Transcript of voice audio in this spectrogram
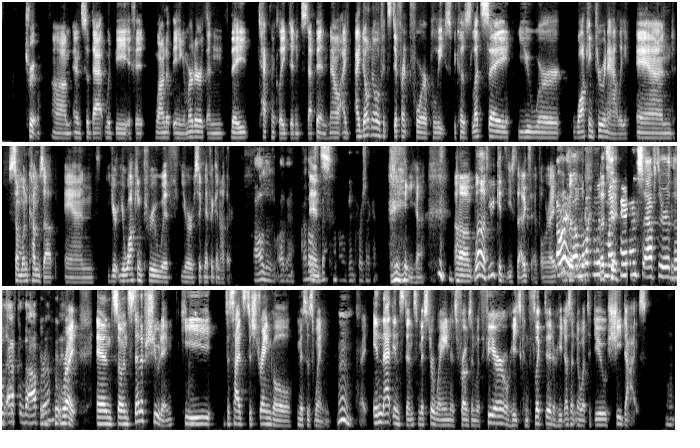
True, um, and so that would be if it wound up being a murder, then they technically didn't step in. Now, I, I don't know if it's different for police because let's say you were walking through an alley and someone comes up and you're, you're walking through with your significant other. Oh, okay. I thought And it was s- a for a second. yeah. Um, well, if you could use that example, right? All right, But I'm walking with my say- parents after the after the opera. Right. And so instead of shooting, he decides to strangle Mrs. Wayne. Hmm. Right. In that instance, Mr. Wayne is frozen with fear or he's conflicted or he doesn't know what to do. She dies.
